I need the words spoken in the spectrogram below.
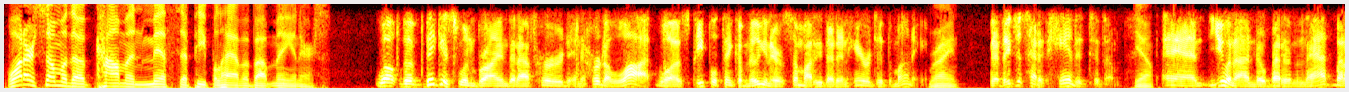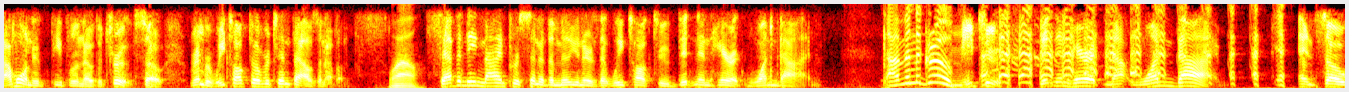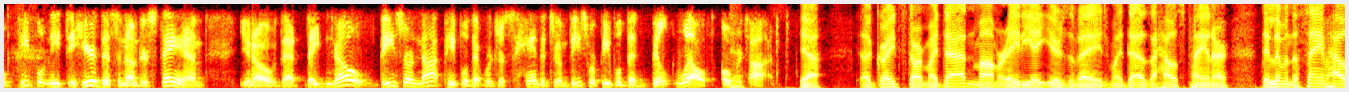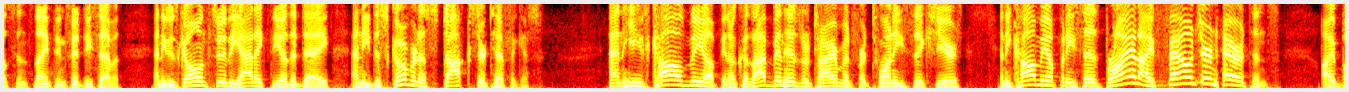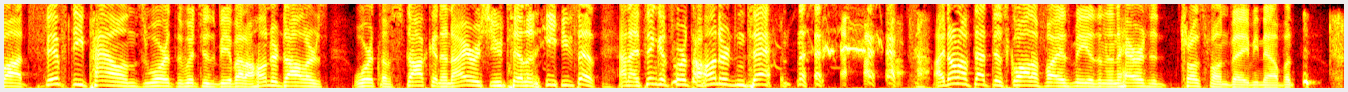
what are some of the common myths that people have about millionaires? Well, the biggest one, Brian, that I've heard and heard a lot was people think a millionaire is somebody that inherited the money. Right. That they just had it handed to them. Yeah. And you and I know better than that, but I wanted people to know the truth. So remember, we talked to over 10,000 of them. Wow. 79% of the millionaires that we talked to didn't inherit one dime. I'm in the group. Me too. didn't inherit not one dime. And so people need to hear this and understand, you know, that they know these are not people that were just handed to them. These were people that built wealth over time. Yeah. A great story. My dad and mom are 88 years of age. My dad's a house painter. They live in the same house since 1957. And he was going through the attic the other day and he discovered a stock certificate. And he's called me up, you know, because I've been his retirement for 26 years. And he called me up and he says, Brian, I found your inheritance. I bought 50 pounds worth, which is be about $100 worth of stock in an Irish utility, he says, and I think it's worth 110. I don't know if that disqualifies me as an inherited trust fund baby now, but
